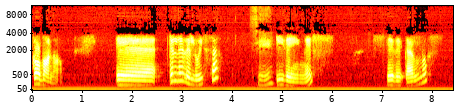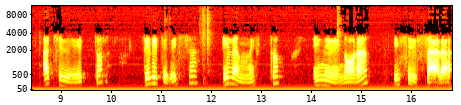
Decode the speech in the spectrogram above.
¿Cómo no? Eh, L de Luisa, Sí. I de Inés, C de Carlos, H de Héctor, T de Teresa, E de Ernesto, N de Nora, S de Sara,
